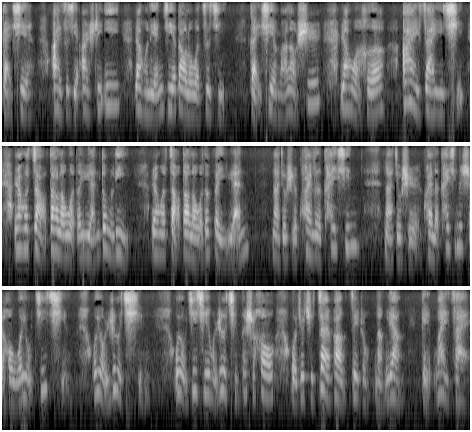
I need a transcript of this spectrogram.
感谢爱自己二十一，让我连接到了我自己。感谢马老师，让我和爱在一起，让我找到了我的原动力，让我找到了我的本源，那就是快乐开心，那就是快乐开心的时候，我有激情，我有热情。我有激情，我热情的时候，我就去绽放这种能量给外在，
